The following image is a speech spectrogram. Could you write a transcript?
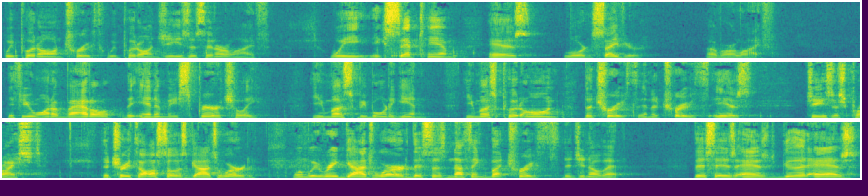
we put on truth. We put on Jesus in our life. We accept him as Lord Savior of our life. If you want to battle the enemy spiritually, you must be born again. You must put on the truth, and the truth is Jesus Christ. The truth also is God's Word. When we read God's Word, this is nothing but truth. Did you know that? This is as good as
